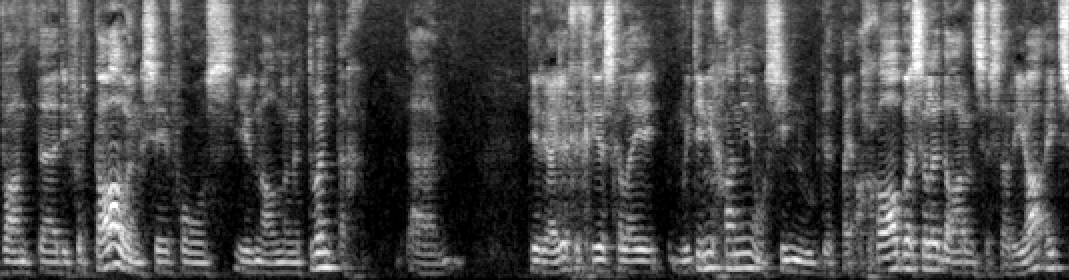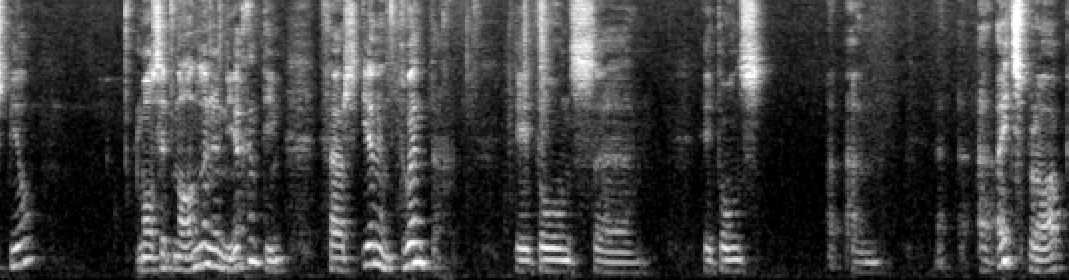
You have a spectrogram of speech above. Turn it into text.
want uh, die vertaling sê vir ons hier in Handelinge 20 um deur die Heilige Gees gelei, moet jy nie gaan nie. Ons sien hoe dit by Agabus hulle daar in Caesarea uitspeel. Maar ons het in Handelinge 19 vers 21 het ons uh het ons 'n uh, um, uh, uitspraak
